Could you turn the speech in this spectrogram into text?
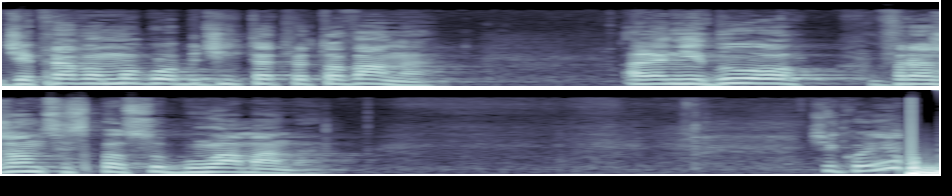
gdzie prawo mogło być interpretowane, ale nie było w rażący sposób łamane. Dziękuję.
